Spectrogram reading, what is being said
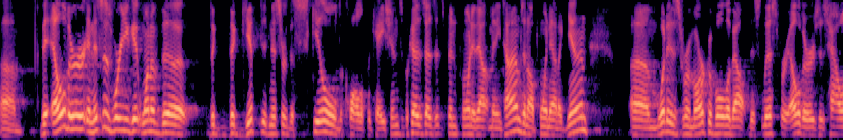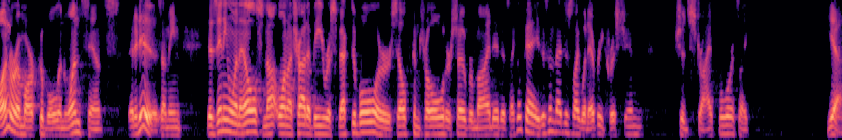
Um, the elder and this is where you get one of the the, the giftedness or the skilled qualifications because as it's been pointed out many times and i'll point out again um, what is remarkable about this list for elders is how unremarkable, in one sense, that it is. I mean, does anyone else not want to try to be respectable or self controlled or sober minded? It's like, okay, isn't that just like what every Christian should strive for? It's like, yeah.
